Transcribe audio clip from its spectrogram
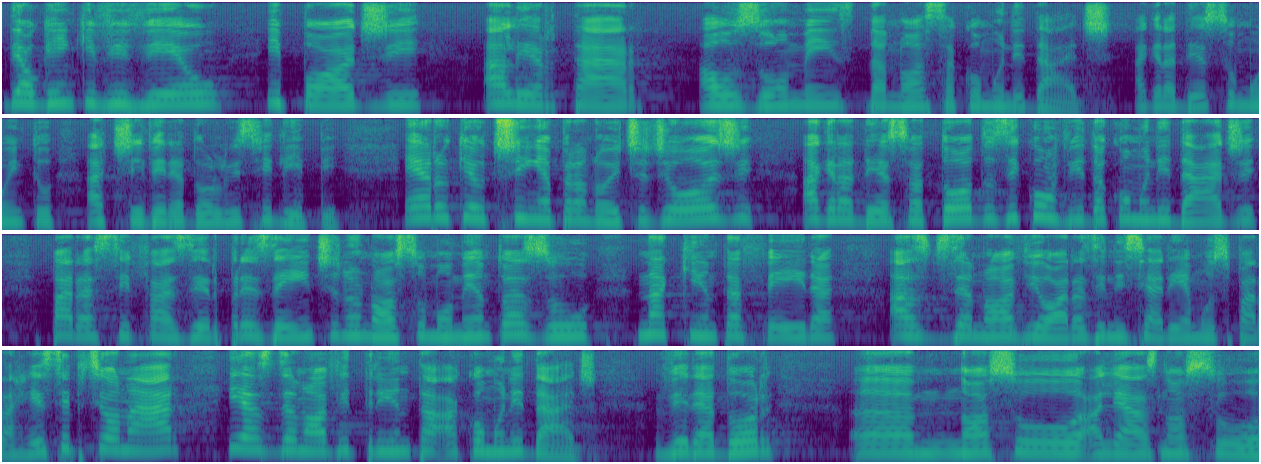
de alguém que viveu e pode alertar aos homens da nossa comunidade. Agradeço muito a ti, vereador Luiz Felipe. Era o que eu tinha para a noite de hoje. Agradeço a todos e convido a comunidade para se fazer presente no nosso Momento Azul, na quinta-feira, às 19 horas, iniciaremos para recepcionar e às 19h30 a comunidade. Vereador. Nosso, aliás, nosso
